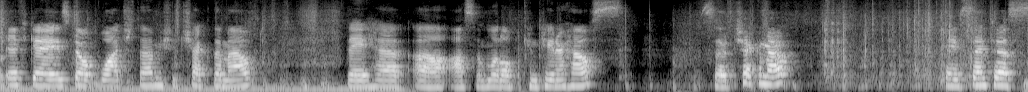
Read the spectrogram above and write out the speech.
If you guys don't watch them, you should check them out. They have an awesome little container house. So check them out. They sent us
